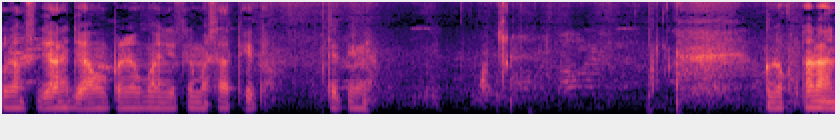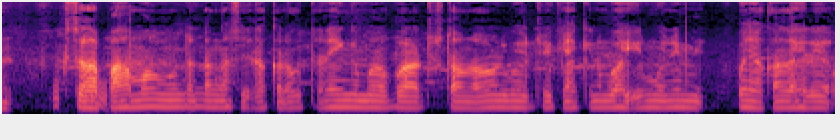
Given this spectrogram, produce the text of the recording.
ulang sejarah zaman penemuan diterima saat itu. Titik ini kedokteran. Kesalahpahaman tentang hasil kedokteran hingga beberapa ratus tahun lalu dibuat keyakinan bahwa ilmu ini banyakkan lahir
